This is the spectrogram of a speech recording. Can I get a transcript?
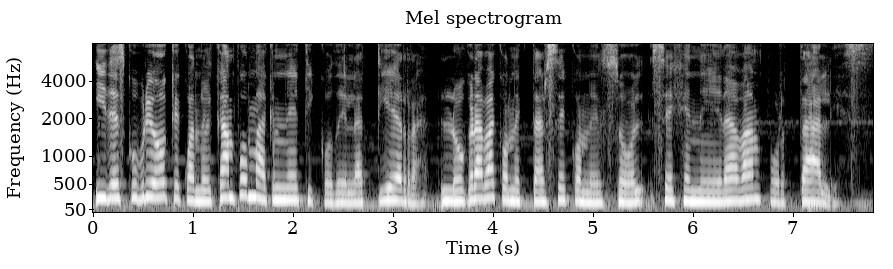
y descubrió que cuando el campo magnético de la Tierra lograba conectarse con el Sol, se generaban portales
